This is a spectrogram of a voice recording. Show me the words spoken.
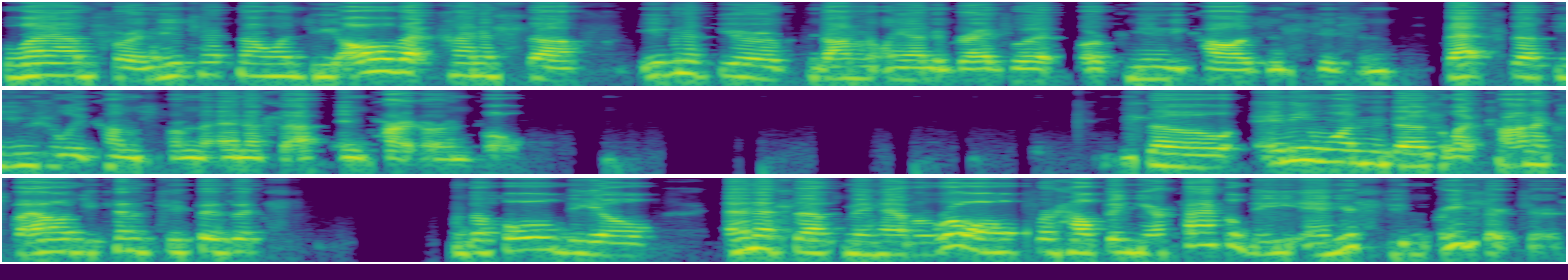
lab for a new technology, all that kind of stuff, even if you're a predominantly undergraduate or community college institution, that stuff usually comes from the NSF in part or in full. So anyone who does electronics, biology, chemistry, physics, the whole deal, NSF may have a role for helping your faculty and your student researchers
